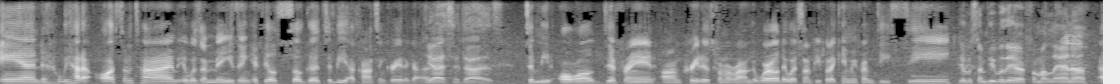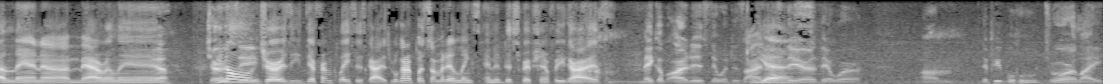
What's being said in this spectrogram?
And we had an awesome time. It was amazing. It feels so good to be a content creator, guys. Yes, it does. To meet all different um, creators from around the world. There were some people that came in from DC, There were some people there from Atlanta. Atlanta, Maryland. Yeah. Jersey. You know, Jersey, different places, guys. We're gonna put some of the links in the description for you guys. um, makeup artists. There were designers Yes. there. There were um the people who draw like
